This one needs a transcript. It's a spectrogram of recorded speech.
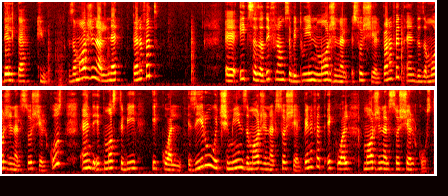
delta Q. The marginal net benefit it's the difference between marginal social benefit and the marginal social cost and it must be equal zero which means the marginal social benefit equal marginal social cost.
